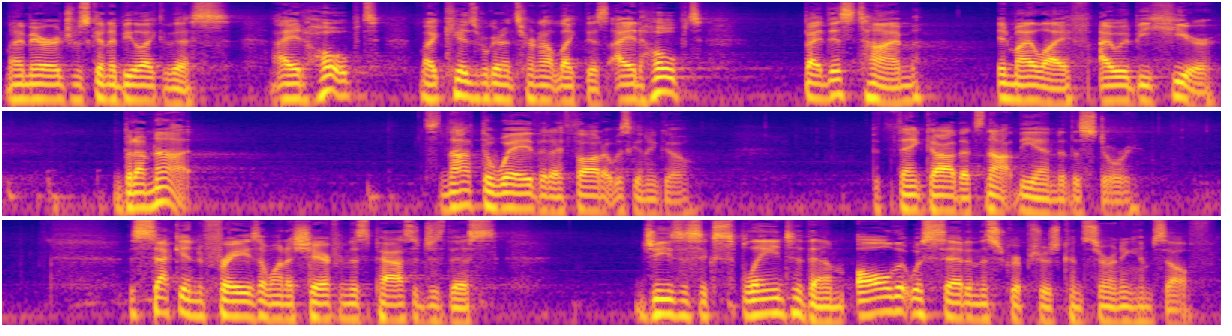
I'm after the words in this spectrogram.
my marriage was going to be like this. I had hoped my kids were going to turn out like this. I had hoped by this time in my life I would be here, but I'm not. It's not the way that I thought it was going to go. But thank God that's not the end of the story. The second phrase I want to share from this passage is this Jesus explained to them all that was said in the scriptures concerning himself.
